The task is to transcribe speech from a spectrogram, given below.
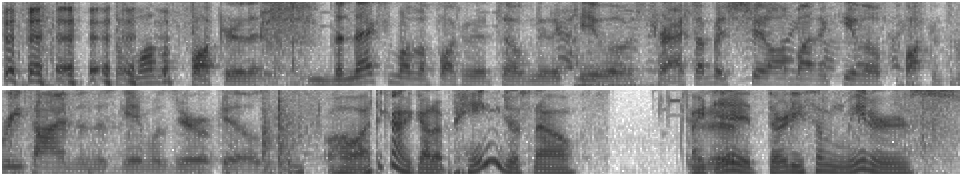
The motherfucker that the next motherfucker that tells me the kilo is trash. I've been shit on by the kilo fucking three times in this game with zero kills. Oh, I think I got a ping just now. I did. 37 meters.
